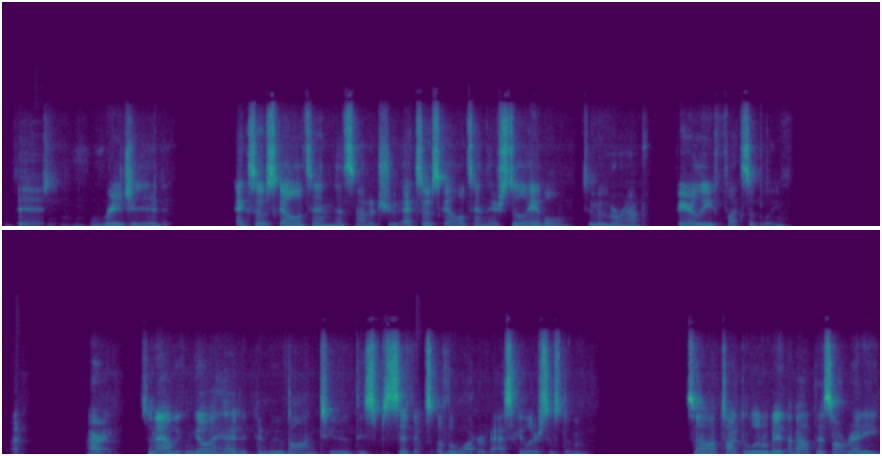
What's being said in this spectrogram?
this rigid exoskeleton that's not a true exoskeleton, they're still able to move around fairly flexibly. But all right, so now we can go ahead and move on to the specifics of the water vascular system. So I've talked a little bit about this already,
